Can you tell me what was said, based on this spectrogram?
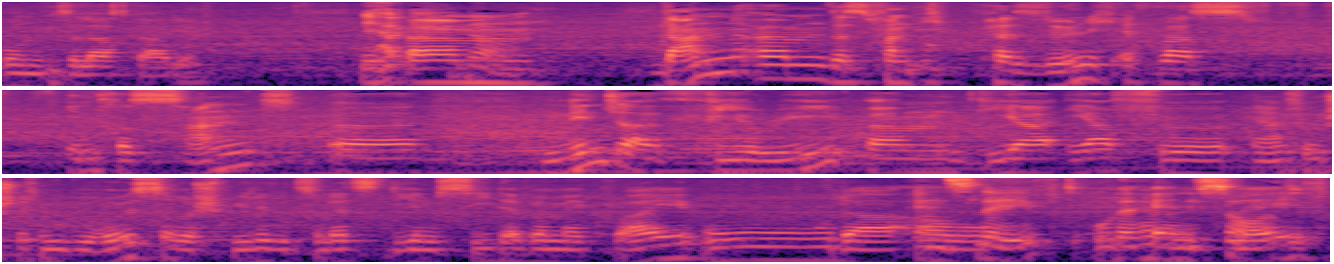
und The Last Guardian. Ja, Ähm, genau. Dann, ähm, das fand ich persönlich etwas interessant, äh, Ninja Theory, ähm, die ja eher für in Anführungsstrichen größere Spiele wie zuletzt DMC, Devil May Cry oder auch Enslaved oder Heavenly Sword. Enslaved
